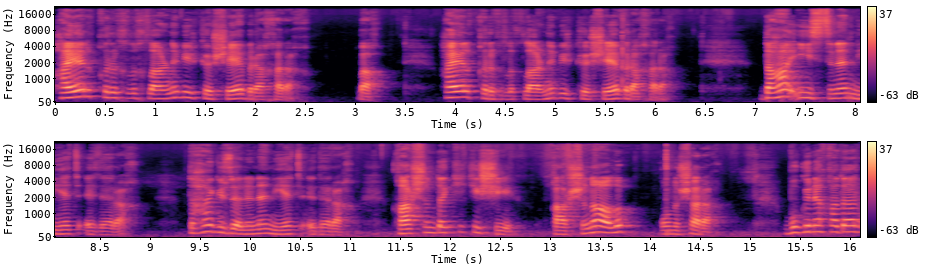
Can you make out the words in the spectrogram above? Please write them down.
hayal kırıklıklarını bir köşeye bırakarak. Bak hayal kırıklıklarını bir köşeye bırakarak. Daha iyisine niyet ederek daha güzeline niyet ederek. Karşındaki kişiyi karşına alıp konuşarak. Bugüne kadar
